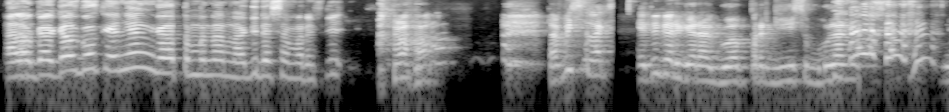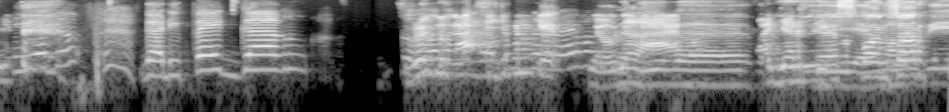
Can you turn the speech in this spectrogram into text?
Kalau gagal gue kayaknya nggak temenan lagi deh sama Rifki. tapi seleksi itu gara-gara gue pergi sebulan iya tuh. Gak dipegang. sebenarnya gue kasih cuman bener, kayak ya udah lah wajar sih Iya, Iya, sponsor. ngerti.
